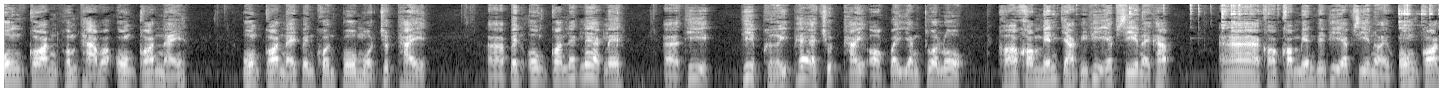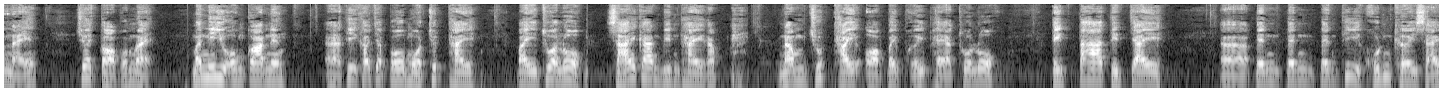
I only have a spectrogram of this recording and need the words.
องค์กรผมถามว่าองค์กรไหน องค์กรไหนเป็นคนโปรโมทชุดไทยเป็นองค์กรแรก ๆ เลยที่ที่เผยแพร่ชุดไทยออกไปยังทั่วโลก ขอคอมเมนต์จากพี่พี่เอฟซีหน่อยครับอขอคอมเมนต์พี่พี่เอฟซีหน่อย องค์กรไหน ช่วยตอบผมหน่อย มันมีอยู่องค์กรหนึ่งที่เขาจะโปรโมทชุดไทยไปทั่วโลก สายการบินไทยครับนำชุดไทยออกไปเผยแผ่ทั่วโลก ติดตาติดใจ เป็นเป็นเป็นที่คุ้นเคยสาย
